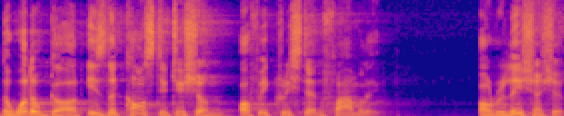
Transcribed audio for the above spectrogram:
The Word of God is the constitution of a Christian family or relationship.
